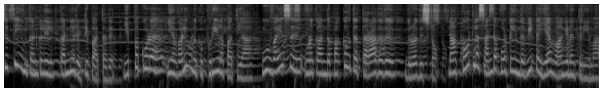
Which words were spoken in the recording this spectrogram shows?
சித்தியின் கண்களில் கண்ணீர் எட்டி பார்த்தது. இப்ப கூட என் வழி உனக்கு புரியல பாத்தியா? உன் வயசு உனக்கு அந்த பக்குவத்தை தராதது துரதிர்ஷ்டம். நான் கோர்ட்ல சண்டை போட்டு இந்த வீட்டை ஏன் வாங்கினேன் தெரியுமா?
